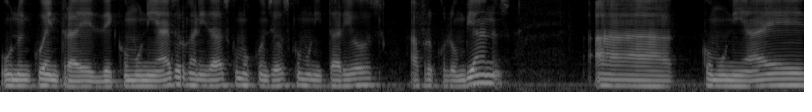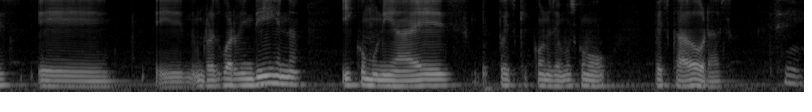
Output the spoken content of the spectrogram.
uno encuentra desde comunidades organizadas como consejos comunitarios afrocolombianos a comunidades, eh, eh, un resguardo indígena y comunidades pues que conocemos como pescadoras Sí.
